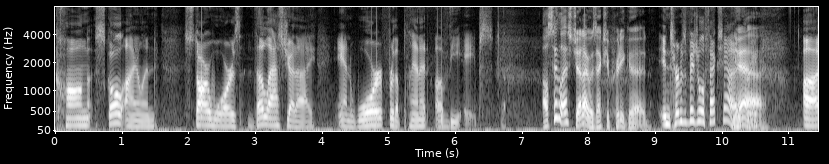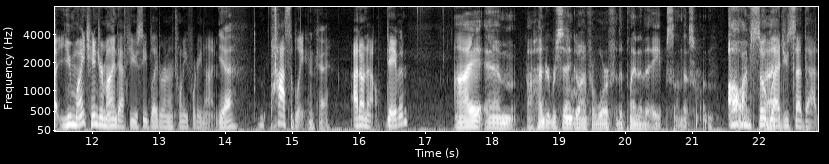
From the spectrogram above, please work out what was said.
Kong Skull Island, Star Wars: The Last Jedi, and War for the Planet of the Apes. I'll say Last Jedi was actually pretty good In terms of visual effects, yeah. I agree. yeah Uh, you might change your mind after you see Blade Runner 2049. yeah Possibly. okay I don't know. David? I am 100% going for War for the Planet of the Apes on this one. Oh, I'm so glad you said that.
